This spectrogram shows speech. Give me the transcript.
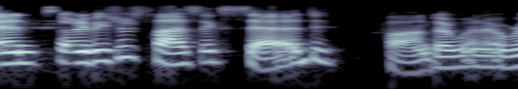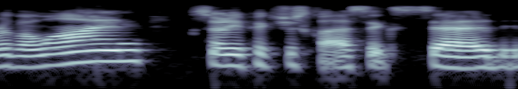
and Sony Pictures Classics said Fonda went over the line. Sony Pictures Classics said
